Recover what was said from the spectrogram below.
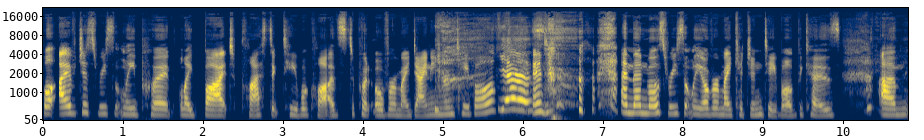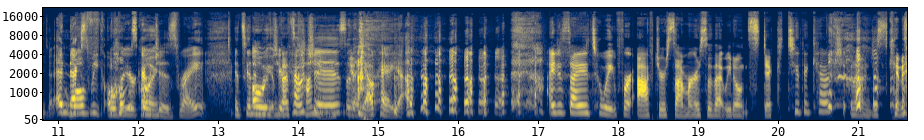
Well, I've just recently put like bought plastic tablecloths to put over my dining room table yes. and and then most recently over my kitchen table because um and next well, week over your couches, right? It's gonna Oh, move to your that's and then- yeah, okay, yeah. I decided to wait for after summer so that we don't stick to the couch. And I'm just kidding.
